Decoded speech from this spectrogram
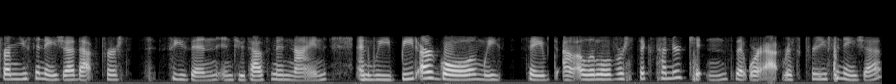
from euthanasia that first season in 2009, and we beat our goal and we saved uh, a little over 600 kittens that were at risk for euthanasia.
